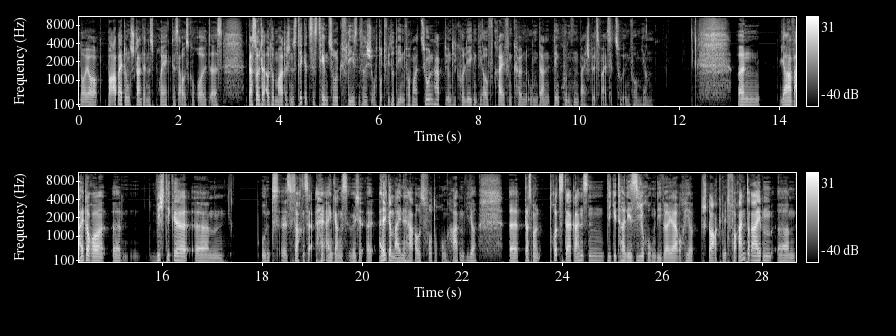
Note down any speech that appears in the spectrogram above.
neuer Bearbeitungsstand eines Projektes ausgerollt ist. Das sollte automatisch ins Ticketsystem zurückfließen, dass ich auch dort wieder die Informationen habe die und die Kollegen die aufgreifen können, um dann den Kunden beispielsweise zu informieren. Ein ja, weiterer äh, wichtige ähm, und äh, Sie sagten es eingangs, welche äh, allgemeine Herausforderung haben wir, äh, dass man trotz der ganzen Digitalisierung, die wir ja auch hier stark mit vorantreiben, ähm,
